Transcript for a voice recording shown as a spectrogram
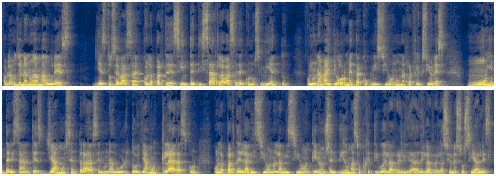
hablamos de una nueva madurez y esto se basa con la parte de sintetizar la base de conocimiento, con una mayor metacognición, unas reflexiones muy interesantes, ya muy centradas en un adulto, ya muy claras con, con la parte de la visión o la misión, tiene un sentido más objetivo de la realidad y las relaciones sociales,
